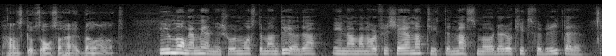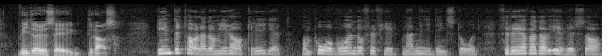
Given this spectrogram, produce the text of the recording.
Han sa så här bland annat. Hur många människor måste man döda innan man har förtjänat titeln massmördare och krigsförbrytare? Vidare säger Gras. Pinter talade om Irakkriget om pågående och förflutna nidingsdåd förövade av USA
